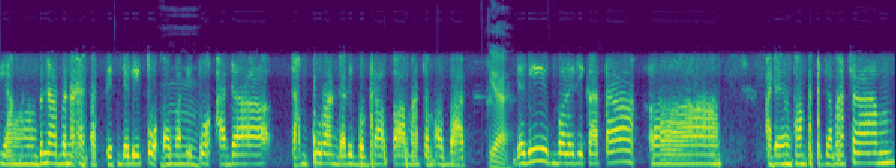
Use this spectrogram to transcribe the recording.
yang benar-benar efektif. Jadi itu obat Hmm. itu ada campuran dari beberapa macam obat. Ya. Jadi boleh dikata eh, ada yang sampai tiga macam,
